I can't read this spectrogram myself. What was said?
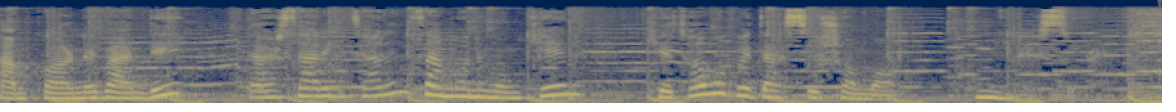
همکاران بنده در سریع ترین زمان ممکن کتاب رو به دست شما میرسونن.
